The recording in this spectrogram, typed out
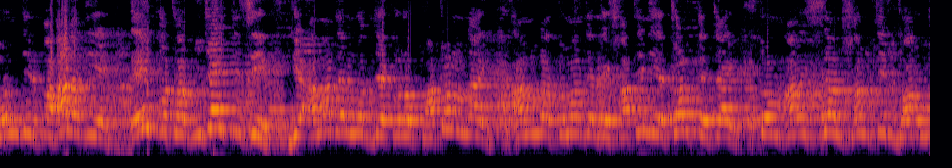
মন্দির পাহারা দিয়ে এই কথা বুঝাইতেছি যে আমাদের মধ্যে কোনো পাটন নাই, আমরা তোমাদেরকে সাথে নিয়ে চলতে চাই। তো ইসলাম শান্তির ধর্ম,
